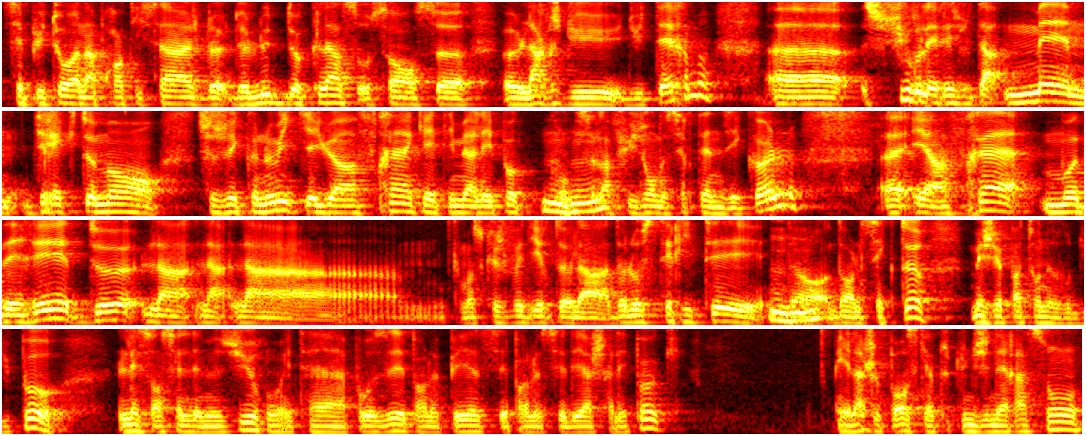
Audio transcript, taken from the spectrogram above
c'est plutôt un apprentissage de, de lutte de classe au sens euh, euh, large du, du terme. Euh, sur les résultats même directement socio-économiques, il y a eu un frein qui a été mis à l'époque contre Mhm. la fusion de certaines écoles et un frein modéré de la, la, la comment est-ce que je veux dire de la de l'austérité Mhm. dans, dans le secteur. Mais je vais pas tourner autour du pot. L'essentiel des mesures ont été imposées par le PS et par le CDH à l'époque. Et là, je pense qu'il y a toute une génération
